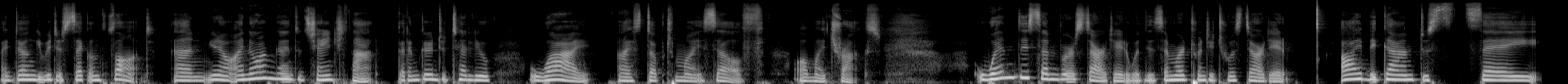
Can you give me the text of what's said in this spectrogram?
I don't give it a second thought. And, you know, I know I'm going to change that, but I'm going to tell you why I stopped myself on my tracks. When December started, when December 22 started, I began to say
